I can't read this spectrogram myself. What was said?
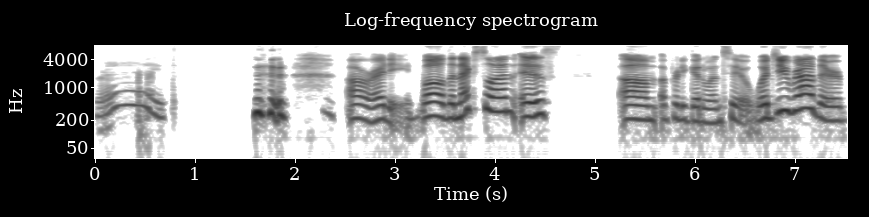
right. Alrighty. Well, the next one is um a pretty good one too. Would you rather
